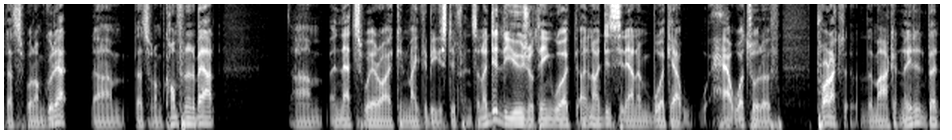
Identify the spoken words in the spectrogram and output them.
that's what I'm good at. Um, that's what I'm confident about. Um, and that's where I can make the biggest difference. And I did the usual thing, worked, and I did sit down and work out how what sort of product the market needed. But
